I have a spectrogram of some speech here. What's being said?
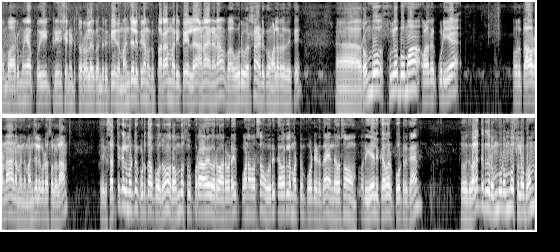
ரொம்ப அருமையாக போய் க்ரீன் ஷெட் தொடுற அளவுக்கு வந்திருக்கு. இந்த மஞ்சளுக்கு நமக்கு பராமரிப்பே இல்லை. ஆனால் என்னென்னா ஒரு வருஷம் எடுக்கும் வளர்கிறதுக்கு ரொம்ப சுலபமாக வளரக்கூடிய ஒரு தாவரம்னா நம்ம இந்த மஞ்சளை கூட சொல்லலாம். இதுக்கு சத்துக்கள் மட்டும் கொடுத்தா போதும். ரொம்ப சூப்பராகவே வரும். அறுவடை போன வருஷம் ஒரு கவரில் மட்டும் போட்டு எடுத்தேன் இந்த வருஷம் ஒரு ஏழு கவர் போட்டிருக்கேன். ஸோ இது வளர்க்குறது ரொம்ப ரொம்ப சுலபம்.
